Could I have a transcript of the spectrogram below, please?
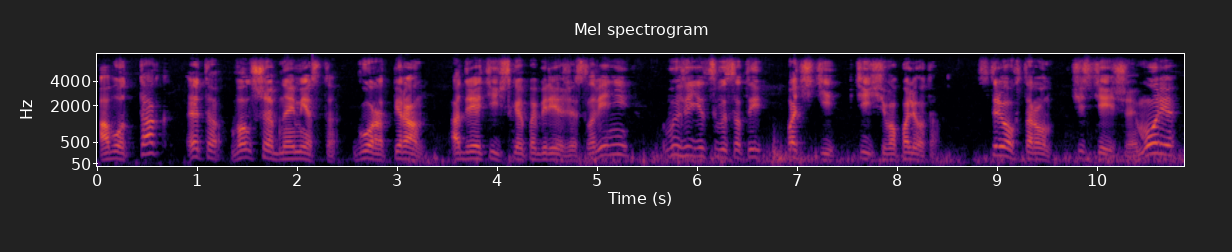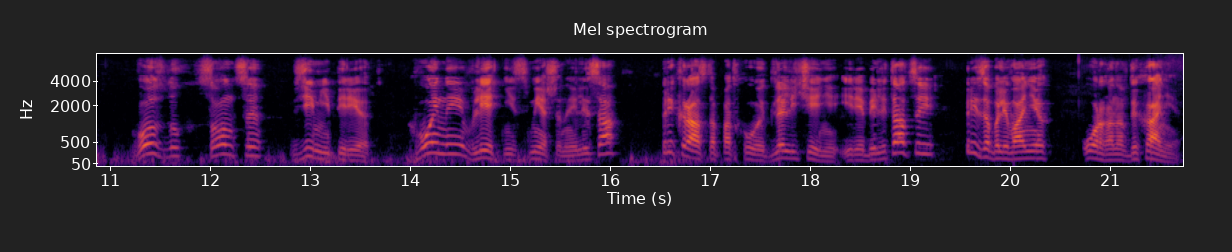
А вот так это волшебное место, город Пиран, Адриатическое побережье Словении, выглядит с высоты почти птичьего полета. С трех сторон чистейшее море, Воздух, солнце в зимний период. Хвойные в летние смешанные леса прекрасно подходят для лечения и реабилитации при заболеваниях органов дыхания.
